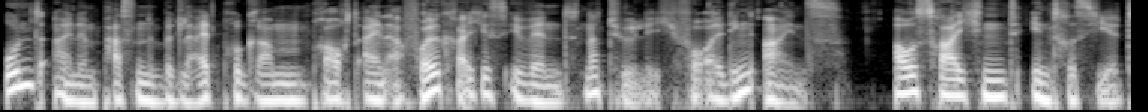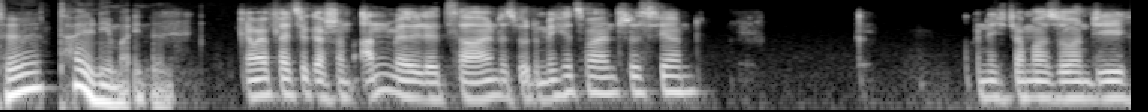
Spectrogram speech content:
und einem passenden Begleitprogramm braucht ein erfolgreiches Event natürlich vor allen Dingen eins ausreichend interessierte TeilnehmerInnen. Kann man vielleicht sogar schon Anmeldezahlen? Das würde mich jetzt mal interessieren. Wenn ich da mal so an die.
